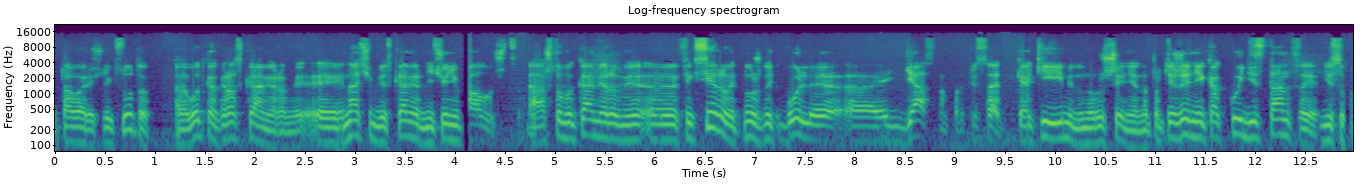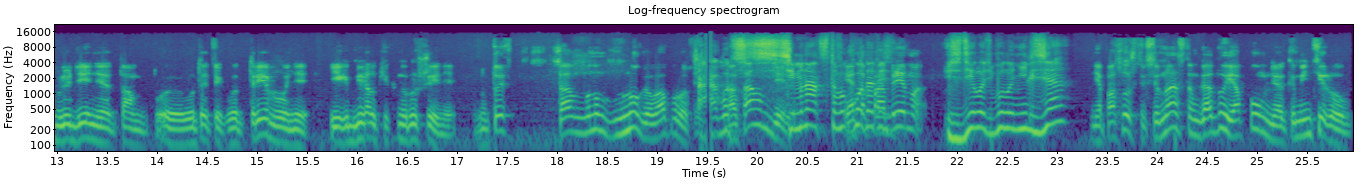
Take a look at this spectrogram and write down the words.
э, товарищ Лексутов, вот как раз камерами. Э, Иначе без камер ничего не получится. А чтобы камерами э, фиксировать, нужно более э, ясно прописать, какие именно нарушения, на протяжении какой дистанции несоблюдения там э, вот этих вот требований и мелких нарушений. Ну, то есть там ну, много вопросов. А вот на самом с деле, 17 эта года это проблема... сделать было нельзя? Не, послушайте, в 2017 году, я помню, я комментировал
